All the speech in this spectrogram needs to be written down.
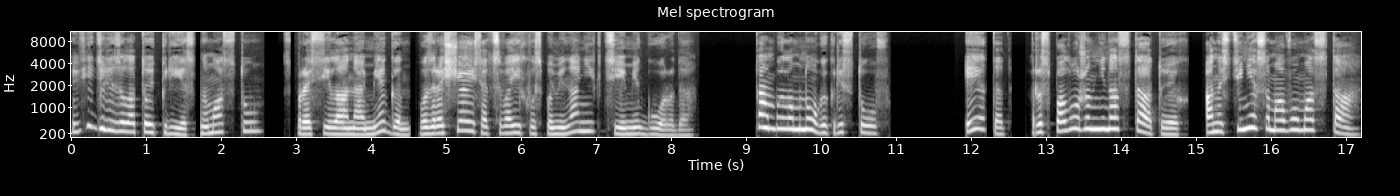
«Видели золотой крест на мосту?» — спросила она Меган, возвращаясь от своих воспоминаний к теме города. Там было много крестов. Этот расположен не на статуях, а на стене самого моста,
